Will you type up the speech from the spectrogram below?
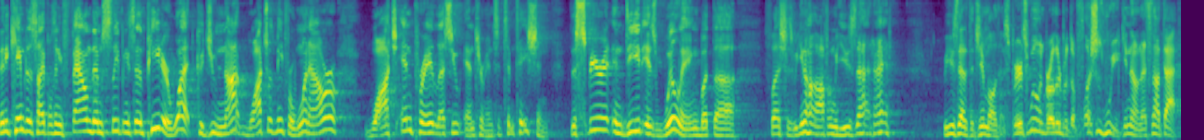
Then he came to the disciples and he found them sleeping. He said, Peter, what? Could you not watch with me for one hour? Watch and pray lest you enter into temptation. The spirit indeed is willing, but the flesh is weak. You know how often we use that, right? We use that at the gym all the time. Spirit's willing, brother, but the flesh is weak. You know, that's not that.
